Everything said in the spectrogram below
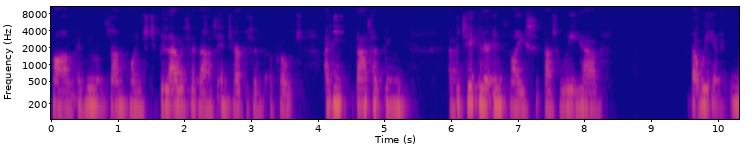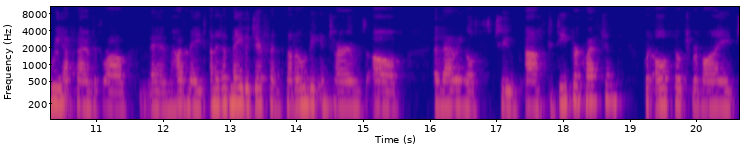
from a human standpoint to allow us for that interpretive approach. I think that has been a particular insight that we have that we have we have found as well um, has made and it has made a difference not only in terms of allowing us to ask deeper questions but also to provide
